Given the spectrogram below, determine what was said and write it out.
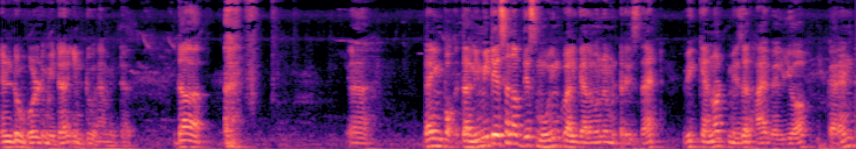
into voltmeter into ammeter. The uh, the, the limitation of this moving coil galvanometer is that we cannot measure high value of current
